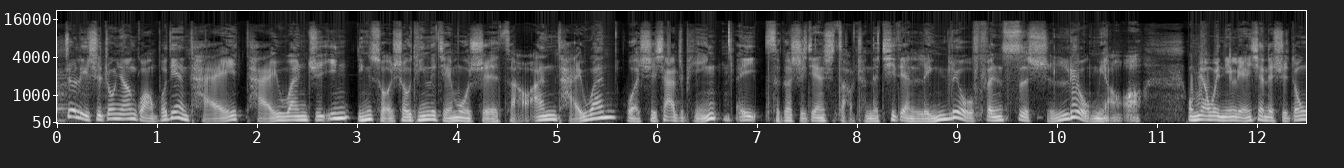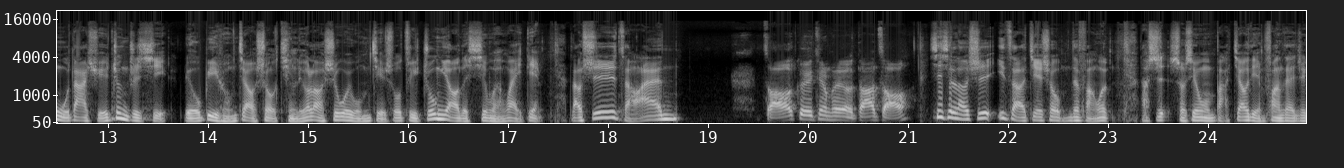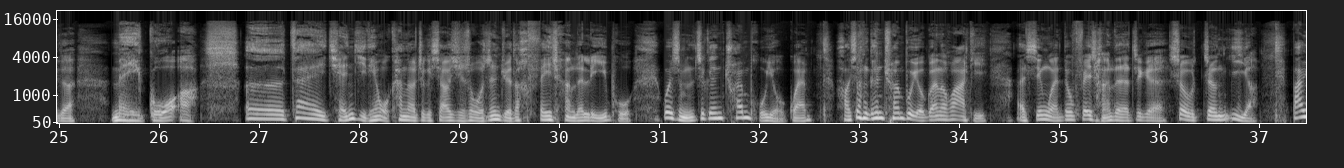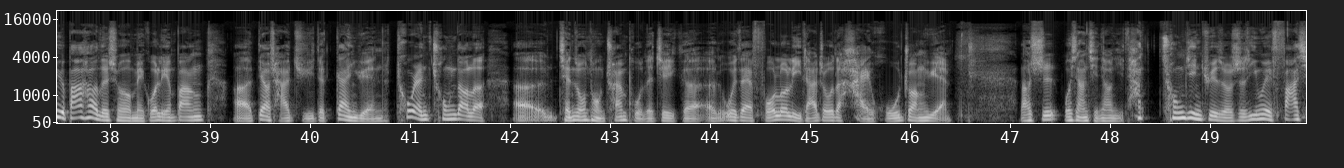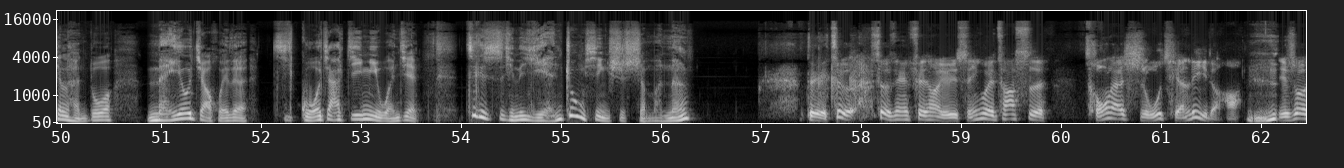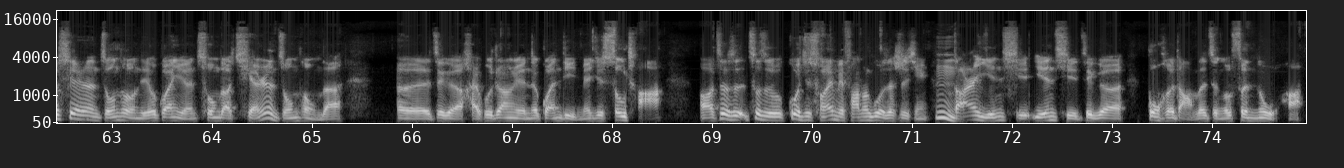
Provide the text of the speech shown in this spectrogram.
这里是中央广播电台台湾之音，您所收听的节目是《早安台湾》，我是夏志平。哎，此刻时间是早晨的七点零六分四十六秒啊！我们要为您连线的是东吴大学政治系刘碧荣教授，请刘老师为我们解说最重要的新闻外电。老师早安。早，各位听众朋友，大家早！谢谢老师一早接受我们的访问。老师，首先我们把焦点放在这个美国啊，呃，在前几天我看到这个消息的时候，我真觉得非常的离谱。为什么？这跟川普有关，好像跟川普有关的话题，呃，新闻都非常的这个受争议啊。八月八号的时候，美国联邦呃调查局的干员突然冲到了呃前总统川普的这个呃位在佛罗里达州的海湖庄园。老师，我想请教你，他冲进去的时候，是因为发现了很多没有缴回的国家机密文件，这个事情的严重性是什么呢？对，这个这个事情非常有意思，因为他是从来史无前例的哈。嗯、你说现任总统的一个官员冲到前任总统的呃这个海湖庄园的官邸里面去搜查啊，这是这是过去从来没发生过的事情，嗯，当然引起引起这个共和党的整个愤怒哈。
